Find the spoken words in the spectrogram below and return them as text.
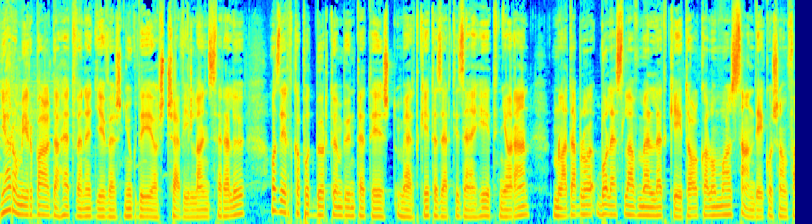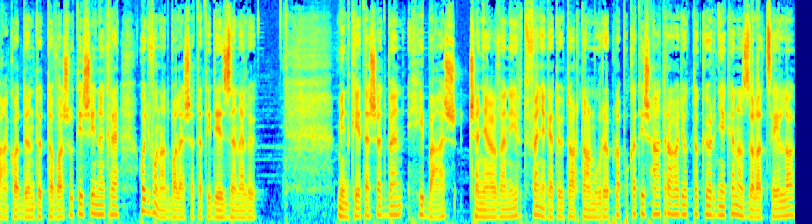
Jaromir Balda 71 éves nyugdíjas cseh villanyszerelő azért kapott börtönbüntetést, mert 2017 nyarán Mlada Boleslav mellett két alkalommal szándékosan fákat döntött a vasúti sínekre, hogy vonatbalesetet idézzen elő. Mindkét esetben hibás, csenyelven írt, fenyegető tartalmú röplapokat is hátrahagyott a környéken azzal a céllal,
